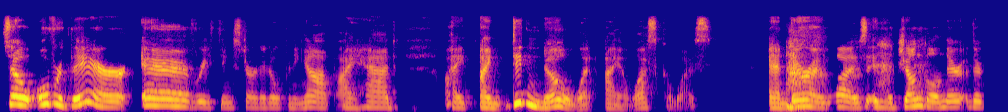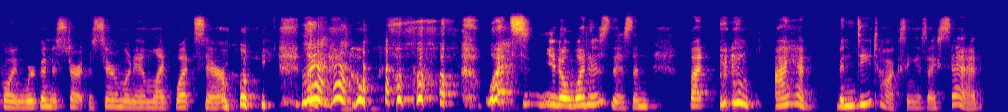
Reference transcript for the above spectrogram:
So over there, everything started opening up. I had, I I didn't know what ayahuasca was. And there I was in the jungle, and they're they're going, We're going to start the ceremony. I'm like, what ceremony? like what's you know, what is this? And but I had been detoxing, as I said,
